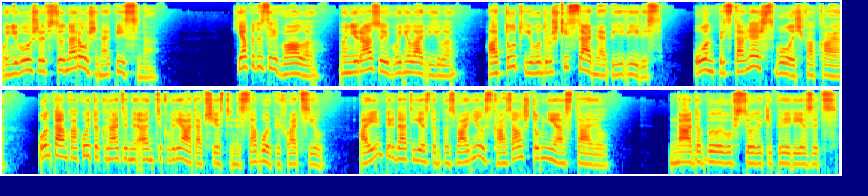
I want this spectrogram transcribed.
У него уже все наружу написано. Я подозревала, но ни разу его не ловила. А тут его дружки сами объявились. Он, представляешь, сволочь какая. Он там какой-то краденый антиквариат общественный с собой прихватил а им перед отъездом позвонил и сказал, что мне оставил. Надо было его все таки прирезать.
